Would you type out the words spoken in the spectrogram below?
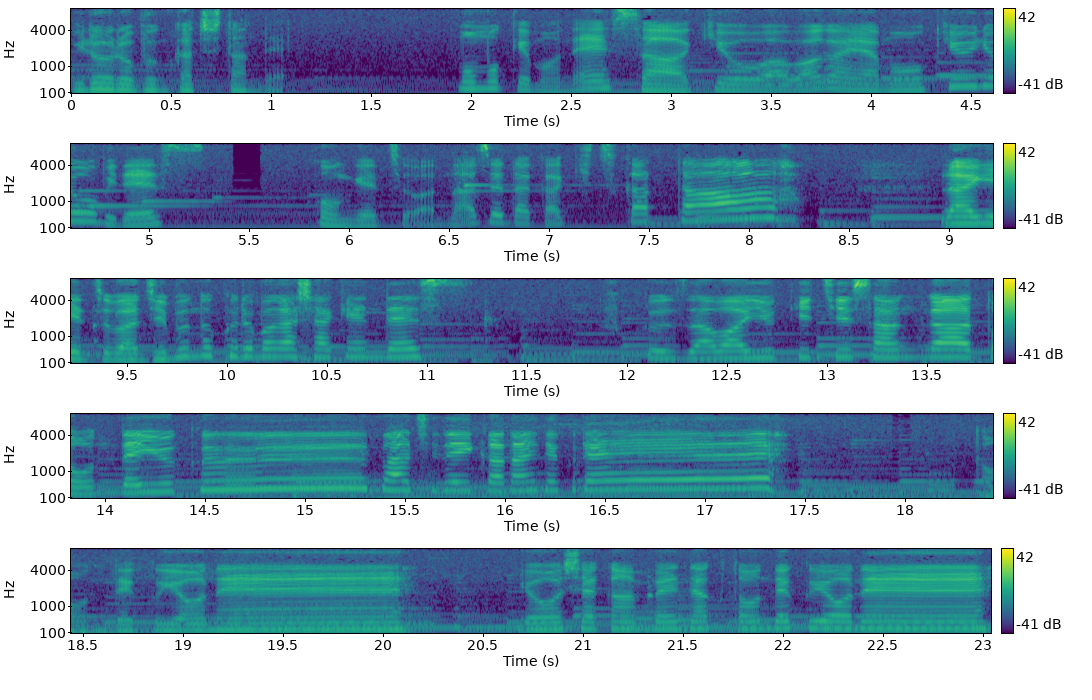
いろいろ分割したんで。桃家もねさあ今日は我が家もお給料日です。今月はなぜだかきつかった。来月は自分の車が車検です。福沢諭吉さんが飛んでゆく。マジで行かないでくれ。飛んでくよね。容赦勘弁なく飛んでくよね。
